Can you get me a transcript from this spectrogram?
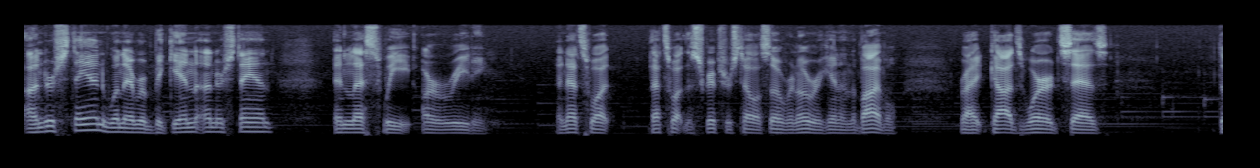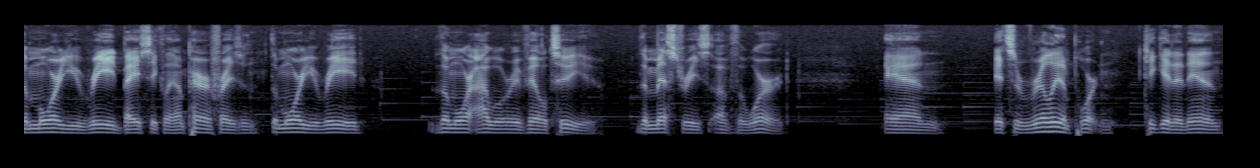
understand, we'll never begin to understand unless we are reading. And that's what that's what the scriptures tell us over and over again in the Bible. Right? God's word says the more you read basically, I'm paraphrasing, the more you read, the more I will reveal to you the mysteries of the word. And it's really important to get it in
